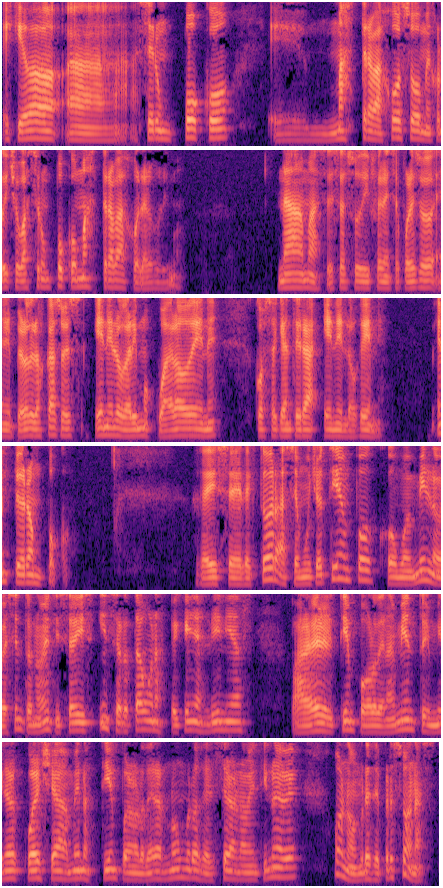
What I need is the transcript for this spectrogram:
Es que va a ser un poco eh, más trabajoso, o mejor dicho, va a ser un poco más trabajo el algoritmo. Nada más, esa es su diferencia. Por eso, en el peor de los casos, es n logaritmo cuadrado de n, cosa que antes era n log n. Empeora un poco. Acá dice el lector, hace mucho tiempo, como en 1996, insertaba unas pequeñas líneas para ver el tiempo de ordenamiento y mirar cuál lleva menos tiempo en ordenar números del 0 al 99 o nombres de personas.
